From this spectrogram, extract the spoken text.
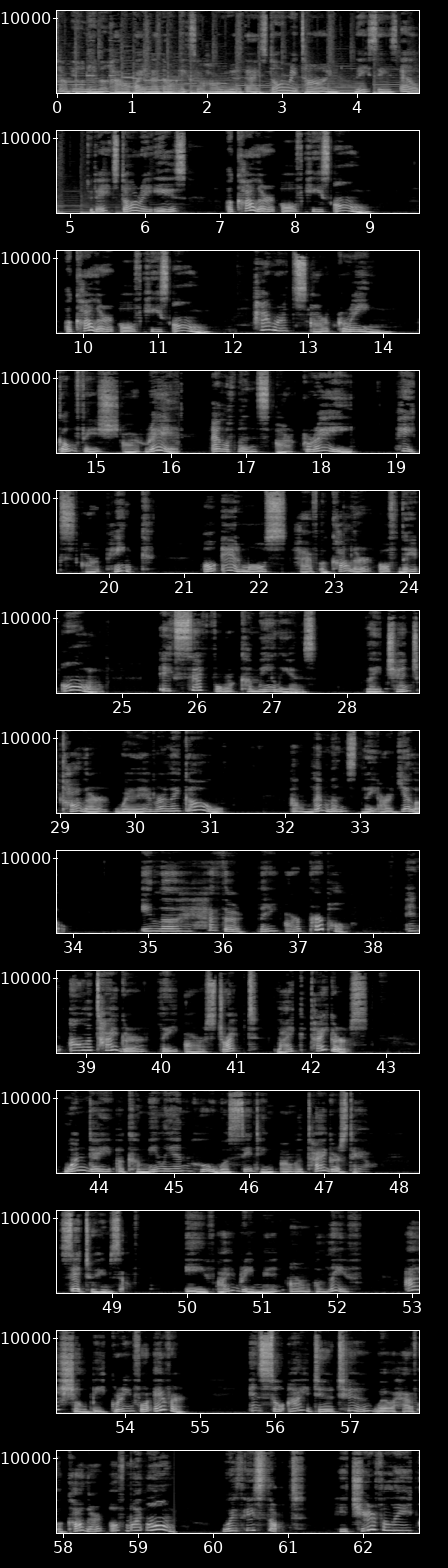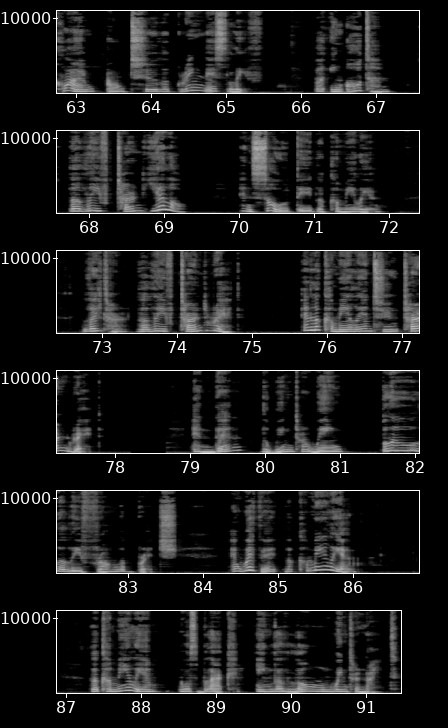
小朋友，你们好，欢迎来到 X 九号育儿袋 Story Time. This is Elf. Today's story is A Color of His Own. A Color of His Own. Parrots are green. Goldfish are red. Elephants are gray. Pigs are pink. All animals have a color of their own, except for chameleons. they change color wherever they go. On lemons, they are yellow. In the heather, they are purple. And on the tiger, they are striped like tigers. One day, a chameleon who was sitting on a tiger's tail said to himself, If I remain on a leaf, I shall be green forever and so I do too will have a color of my own. With his thought, he cheerfully climbed onto the greenest leaf. But in autumn, the leaf turned yellow, and so did the chameleon. Later, the leaf turned red, and the chameleon too turned red. And then the winter wind blew the leaf from the branch and with it the chameleon. The chameleon was black in the long winter night.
